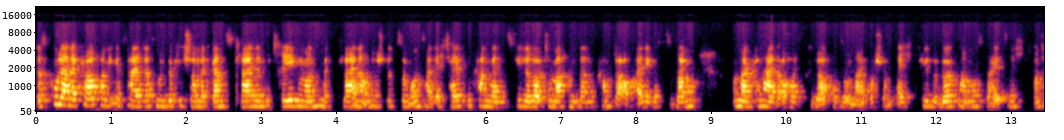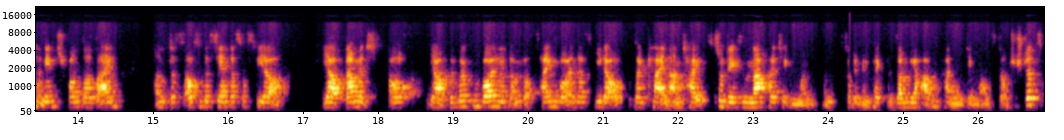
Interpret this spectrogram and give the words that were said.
Das Coole an der Crowdfunding ist halt, dass man wirklich schon mit ganz kleinen Beträgen und mit kleiner Unterstützung uns halt echt helfen kann. Wenn es viele Leute machen, dann kommt da auch einiges zusammen. Und man kann halt auch als Privatperson einfach schon echt viel bewirken. Man muss da jetzt nicht Unternehmenssponsor sein. Und das ist auch so ein bisschen das, was wir ja damit auch ja, bewirken wollen und damit auch zeigen wollen, dass jeder auch seinen kleinen Anteil zu diesem nachhaltigen und, und zu dem Impact in Sambia haben kann, indem man uns da unterstützt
